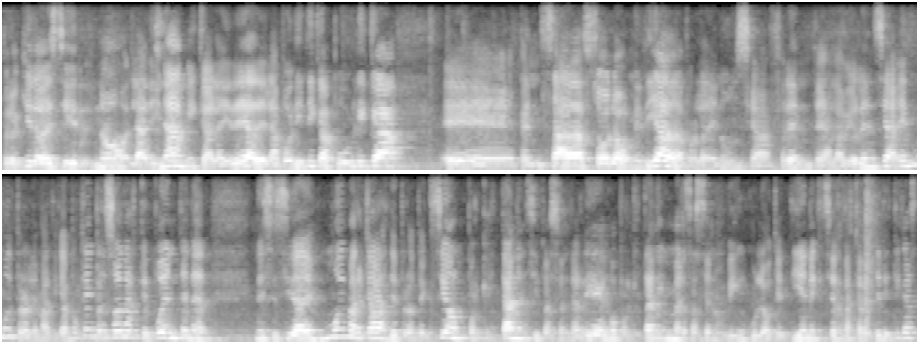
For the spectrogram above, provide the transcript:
Pero quiero decir, no, la dinámica, la idea de la política pública eh, pensada solo, mediada por la denuncia frente a la violencia, es muy problemática, porque hay personas que pueden tener necesidades muy marcadas de protección porque están en situación de riesgo, porque están inmersas en un vínculo que tiene ciertas características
